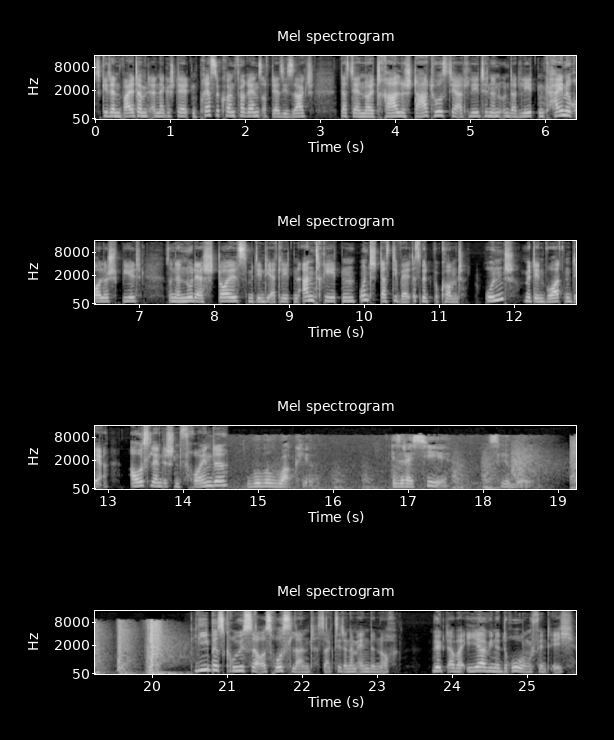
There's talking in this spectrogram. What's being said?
Es geht dann weiter mit einer gestellten Pressekonferenz, auf der sie sagt, dass der neutrale Status der Athletinnen und Athleten keine Rolle spielt, sondern nur der Stolz, mit dem die Athleten antreten und dass die Welt es mitbekommt. Und mit den Worten der ausländischen Freunde We will rock you. Из России с любовью. Liebesgrüße aus Russland, sagt sie dann am Ende noch. Wirkt aber eher wie eine Drohung, finde ich.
